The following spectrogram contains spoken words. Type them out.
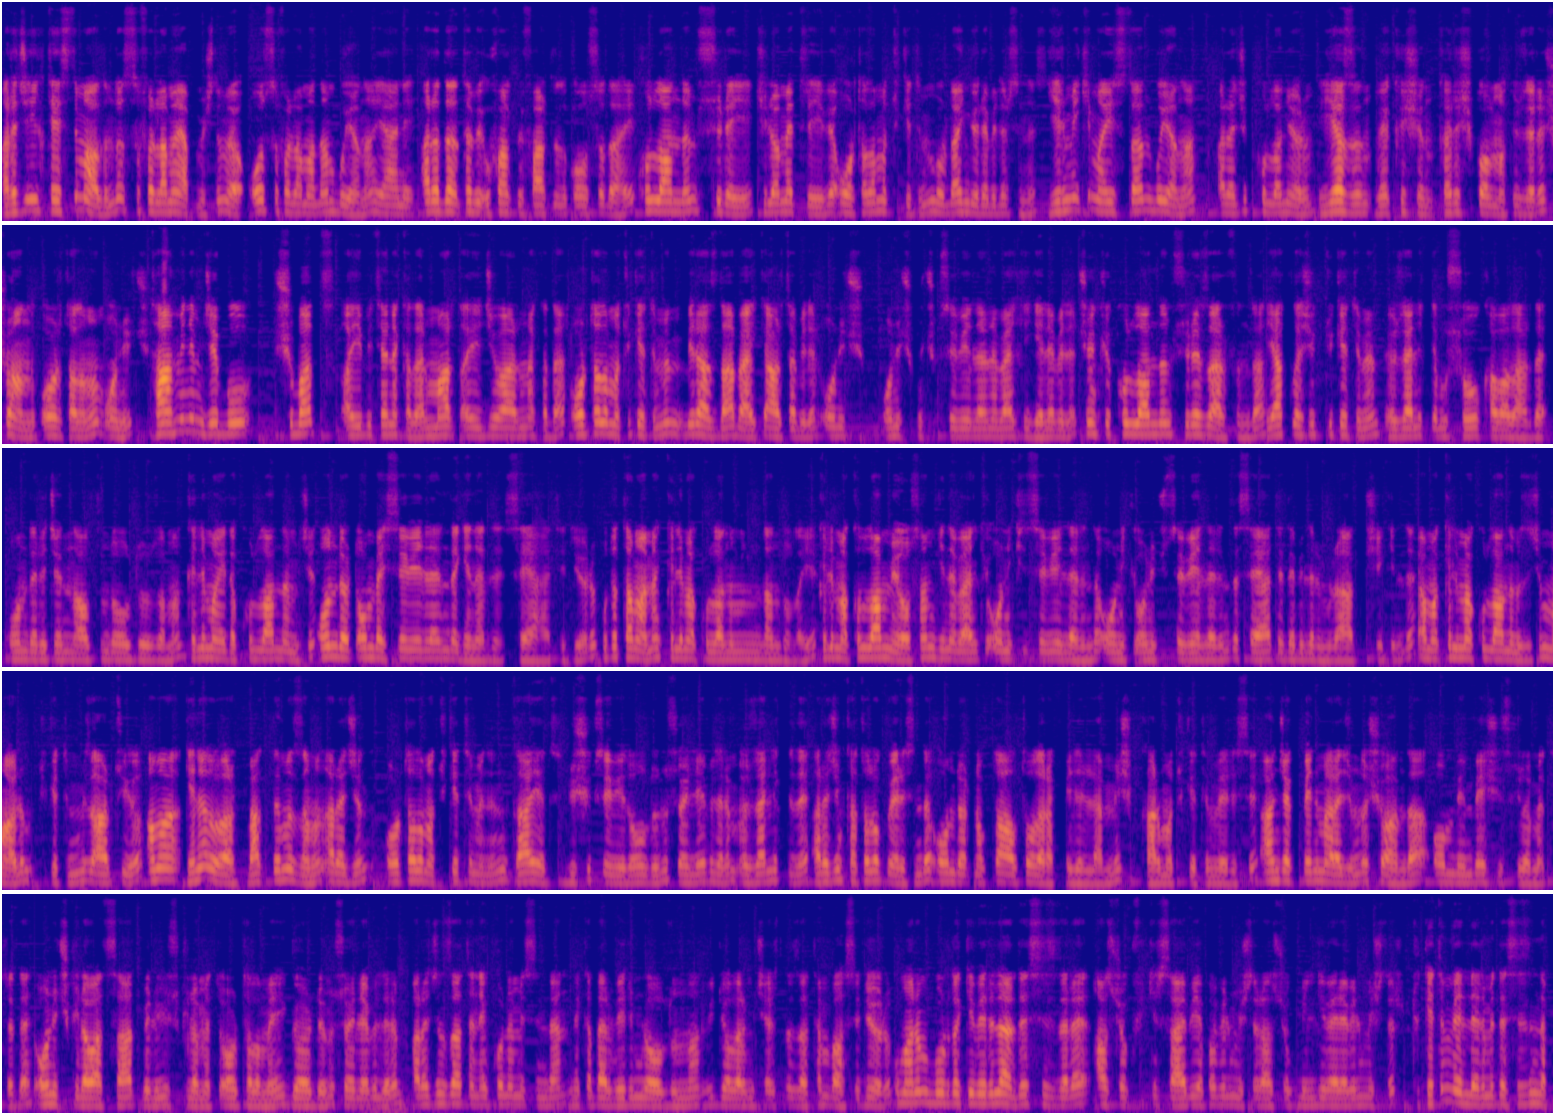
Aracı ilk teslim aldığımda sıfırlama yapmıştım ve o sıfırlamadan bu yana yani arada tabii ufak bir farklılık olsa dahi kullandığım süreyi, kilometreyi ve ortalama tüketimi buradan görebilirsiniz. 22 Mayıs'tan bu yana aracı kullanıyorum. Yazın ve kışın karışık olmak üzere şu anlık ortalamam 13. Tahminimce bu Şubat ayı bitene kadar, Mart ayı civarına kadar ortalama tüketimim biraz daha belki artabilir. 13 13,5 seviyelerine belki gelebilir. Çünkü kullandığım süre zarfında yaklaşık tüketimim özellikle bu soğuk havalarda 10 derecenin altında olduğu zaman klimayı da kullandığım için 14-15 seviyelerinde genelde seyahat ediyorum. Bu da tamamen klima kullanımından dolayı. Klima kullanmıyor olsam yine belki 12 seviyelerinde, 12-13 seviyelerinde seyahat edebilirim rahat bir şekilde. Ama klima kullandığımız için malum tüketimimiz artıyor. Ama genel olarak baktığımız zaman aracın ortalama tüketiminin gayet düşük seviyede olduğunu söyleyebilirim. Özellikle de aracın katalog verisinde 14.6 olarak belirlenmiş karma tüketim verisi. Ancak benim aracımda şu anda 10.500 kilometrede 13 kWh saat bölü 100 kilometre ortalamayı gördüğümü söyleyebilirim. Aracın zaten ekonomisinden ne kadar verimli olduğundan videolarım içerisinde zaten bahsediyorum. Umarım buradaki veriler de sizlere az çok fikir sahibi yapabilmiştir, az çok bilgi verebilmiştir. Tüketim verilerimi de sizinle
